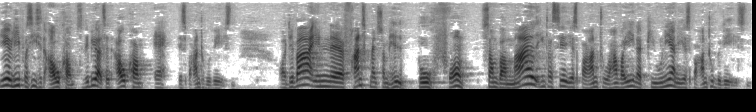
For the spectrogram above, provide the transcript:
det er jo lige præcis et afkom, så det bliver altså et afkom af Esperanto-bevægelsen. Og det var en øh, franskmand, som hed Beaufront, som var meget interesseret i Esperanto, og han var en af pionererne i Esperanto-bevægelsen.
